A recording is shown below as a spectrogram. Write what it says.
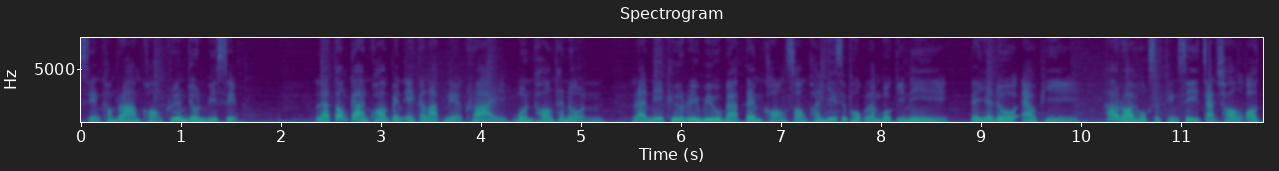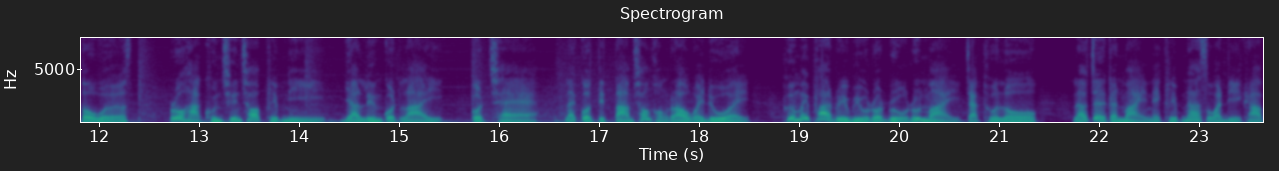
เสียงคำรามของเครื่องยนต์ V10 และต้องการความเป็นเอกลักษณ์เหนือใครบนท้องถนน และนี่คือรีวิวแบบเต็มของ 2026 Lamborghini Gallardo LP 560-4 จากช่อง AutoVerse โปรหากคุณชื่นชอบคลิปนี้ อย่าลืมกดไลค์ กดแชร์ และกดติดตามช่องของเราไว้ด้วย เพื่อไม่พลาดรีวิวรถหรูรุ่นใหม่จากทั่วโลก แล้วเจอกันใหม่ในคลิปหน้าสวัสดีครับ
